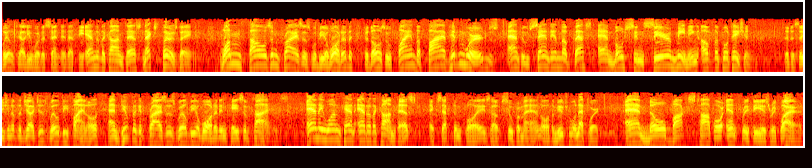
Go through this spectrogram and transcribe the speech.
We'll tell you where to send it at the end of the contest next Thursday. 1,000 prizes will be awarded to those who find the five hidden words and who send in the best and most sincere meaning of the quotation. The decision of the judges will be final, and duplicate prizes will be awarded in case of ties. Anyone can enter the contest except employees of Superman or the Mutual Network, and no box top or entry fee is required.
